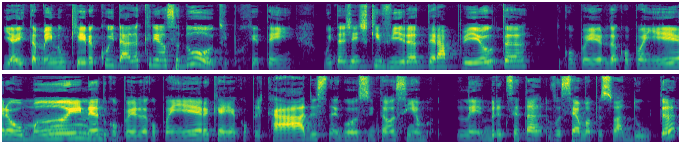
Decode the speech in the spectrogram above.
E aí também não queira cuidar da criança do outro, porque tem muita gente que vira terapeuta do companheiro da companheira, ou mãe, né, do companheiro da companheira, que aí é complicado esse negócio. Então, assim, é lembra que você, tá, você é uma pessoa adulta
